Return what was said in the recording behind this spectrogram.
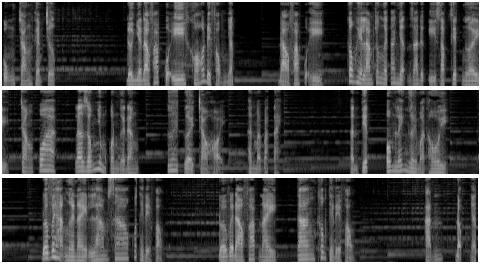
cũng trắng thèm chớp. Đương nhiên đào pháp của y khó để phòng nhất. Đào pháp của y không hề làm cho người ta nhận ra được y sắp giết người, Chẳng qua là giống như một con người đang tươi cười chào hỏi, Thân mật bắt tay. Thần thiết ôm lấy người mà thôi. Đối với hạng người này làm sao có thể đề phòng? Đối với đào pháp này càng không thể đề phòng. Hắn độc nhất.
